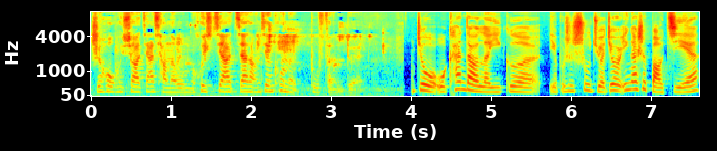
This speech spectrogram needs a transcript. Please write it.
之后会需要加强的，我们会加加强监控的部分。对。就我我看到了一个，也不是数据，就是应该是保洁，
